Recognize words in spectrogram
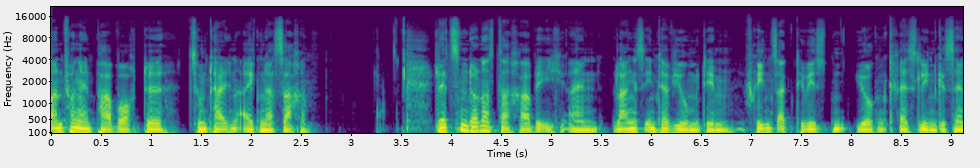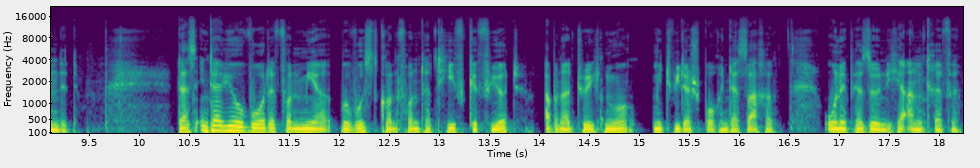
Anfang ein paar Worte zum Teil in eigener Sache. Letzten Donnerstag habe ich ein langes Interview mit dem Friedensaktivisten Jürgen Kresslin gesendet. Das Interview wurde von mir bewusst konfrontativ geführt, aber natürlich nur mit Widerspruch in der Sache, ohne persönliche Angriffe.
